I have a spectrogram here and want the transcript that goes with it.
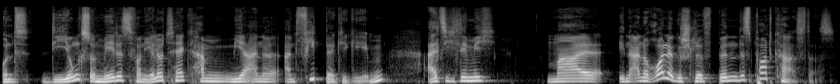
Und die Jungs und Mädels von Yellowtech haben mir eine, ein Feedback gegeben, als ich nämlich mal in eine Rolle geschlüpft bin des Podcasters.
